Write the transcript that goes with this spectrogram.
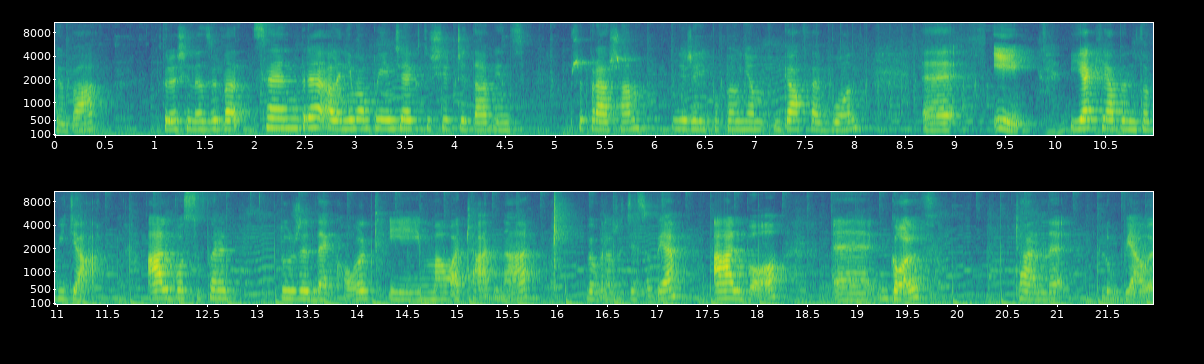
chyba, która się nazywa Cendre, ale nie mam pojęcia jak to się czyta, więc przepraszam, jeżeli popełniam gafę, błąd. E, I jak ja bym to widziała? Albo super duży dekolt i mała czarna, wyobrażacie sobie? Albo e, golf czarny lub biały.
